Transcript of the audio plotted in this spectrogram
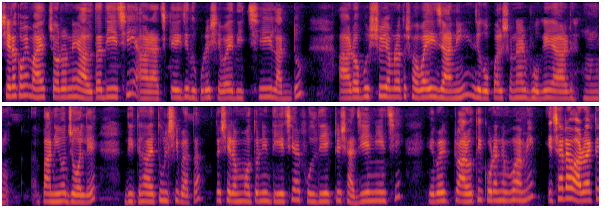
সেরকমই মায়ের চরণে আলতা দিয়েছি। আর আজকে এই যে দুপুরে সেবায় দিচ্ছি লাড্ডু। আর অবশ্যই আমরা তো সবাই জানি যে গোপাল সোনার ভোগে আর পানীয় জলে দিতে হয় তুলসী পাতা। তো সেরম মতনই দিয়েছি আর ফুল দিয়ে একটু সাজিয়ে নিয়েছি। এবার একটু আরতি করে নেব আমি। এছাড়াও আরও একটা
